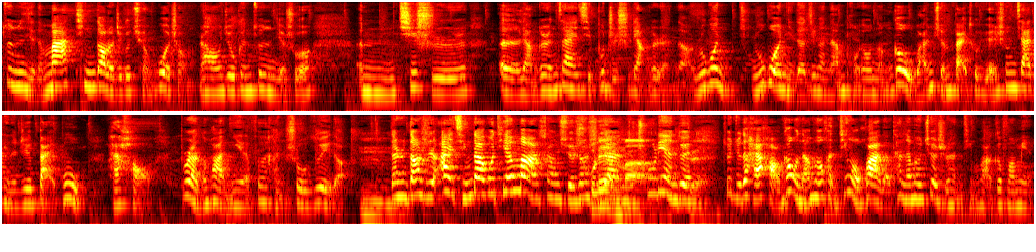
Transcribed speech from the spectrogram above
俊俊姐的妈听到了这个全过程，然后就跟俊俊姐说，嗯，其实呃两个人在一起不只是两个人的，如果如果你的这个男朋友能够完全摆脱原生家庭的这些摆布还好，不然的话你也会很受罪的。嗯，但是当时爱情大过天嘛，上学生时代初恋对对就觉得还好。看我男朋友很听我话的，她男朋友确实很听话，各方面。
